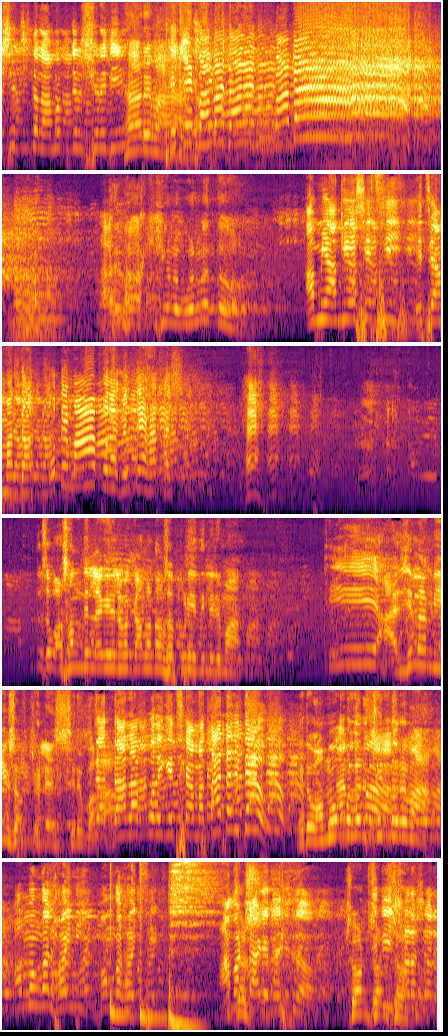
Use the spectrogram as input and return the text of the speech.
এসেছি তাহলে আমার পিছনে সেরে দিই হ্যাঁ রে মা। এতে বাবা দাঁড়ান বাবা! আরে বাবা কি হলো বলবে তো? আমি আগে এসেছি এই যে আমার দাঁত ওতে মা পড়া হ্যাঁ। খাস তুই তো সব অশান্তি লাগিয়ে গামলাটা সব পুড়িয়ে দিলি রে মা। এই আজিলা মেয়ে সব চলে এসছে রে যা বাবা ডালা পড়ে গেছে আমার তাড়াতাড়ি দাও এ তো অমঙ্গলের চিহ্ন রে মা। অমঙ্গল হয়নি মঙ্গল হয়েছে। আমারটা আগে দেখে শোন শোন শোন।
